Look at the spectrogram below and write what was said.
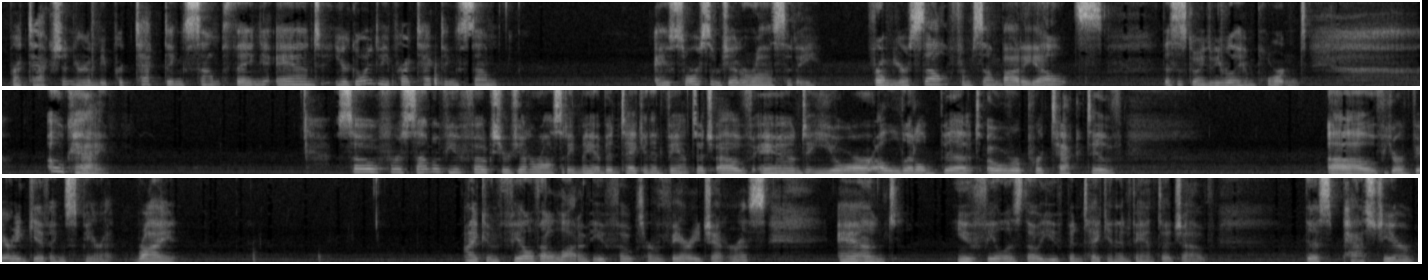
Protection. You're going to be protecting something, and you're going to be protecting some a source of generosity from yourself, from somebody else. This is going to be really important. Okay. So, for some of you folks, your generosity may have been taken advantage of, and you're a little bit overprotective of your very giving spirit, right? I can feel that a lot of you folks are very generous, and you feel as though you've been taken advantage of this past year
